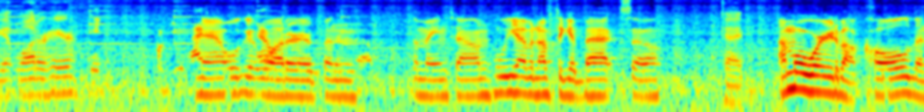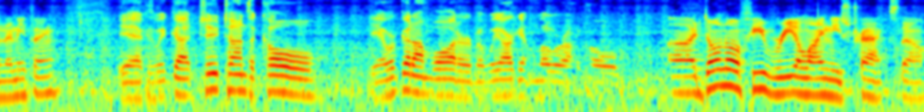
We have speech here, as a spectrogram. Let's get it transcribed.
Get water here? Now we'll get water up in the main town. We have enough to get back, so. Okay. I'm more worried about coal than anything. Yeah, because we've got two tons of coal. Yeah, we're good on water, but we are getting lower on the coal. Uh, I don't know if he realigned these tracks, though.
